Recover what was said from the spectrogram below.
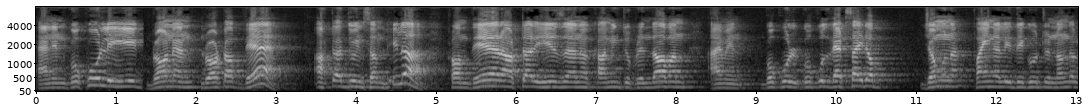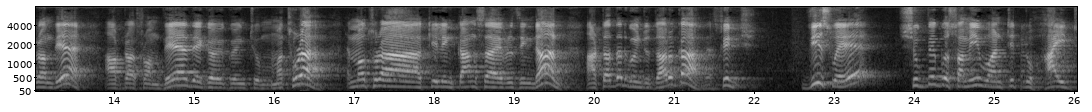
and in Gokul he born and brought up there, after doing some lila. From there, after he is uh, coming to Vrindavan, I mean Gokul, Gokul that side of Jamuna, finally they go to Nandagram there, after from there they go going to Mathura, and Mathura killing Kansa, everything done, after that going to Dwarka, that's finished. This way, Shukdev Goswami wanted to hide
